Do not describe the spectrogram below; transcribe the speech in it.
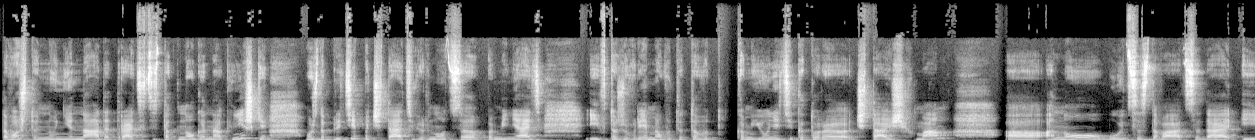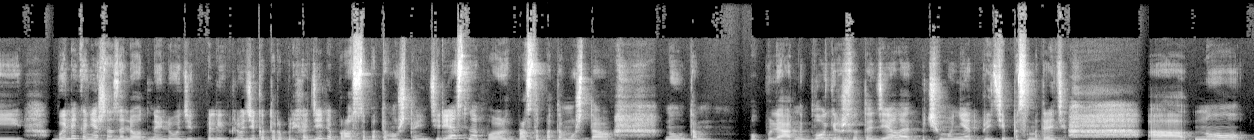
того, что ну не надо тратиться так много на книжки. Можно прийти, почитать, вернуться, поменять. И в то же время вот это вот комьюнити, которое читающих мам, а, оно будет создаваться, да. И были, конечно, залетные люди. Были люди, которые приходили просто потому, что интересно, просто потому, что, ну, там популярный блогер что-то делает, почему нет, прийти посмотреть. А, ну,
